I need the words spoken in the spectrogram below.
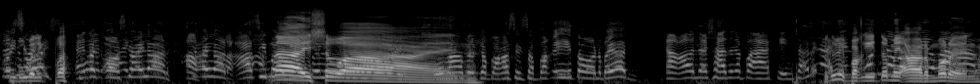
Ay, Bumalik pa. Oh, Skylar. Skylar. Asim mo. Nice one. Umabol ka pa kasi sa pakito. Ano ba yan? Ako, masyado na paasim. Sabi natin, may huwag may armor, eh, no?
